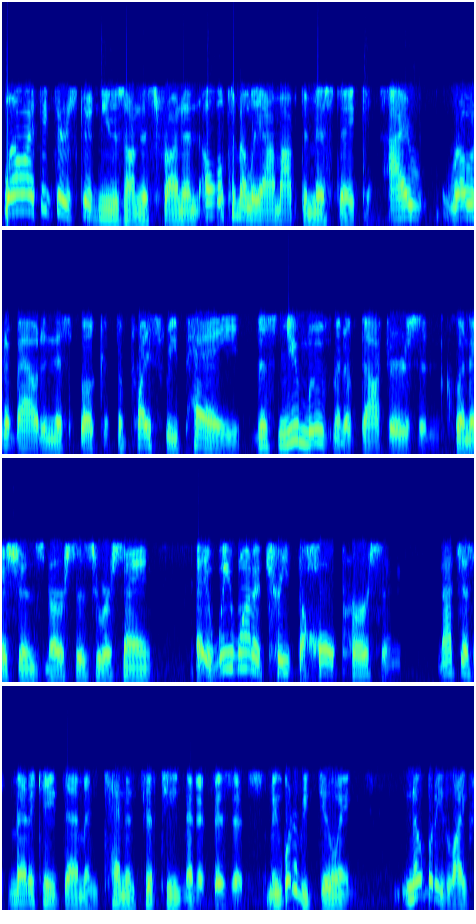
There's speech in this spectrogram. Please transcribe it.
Well, I think there's good news on this front, and ultimately, I'm optimistic. I wrote about in this book, The Price We Pay, this new movement of doctors and clinicians, nurses who are saying, hey, we want to treat the whole person, not just medicate them in 10 and 15 minute visits. I mean, what are we doing? Nobody likes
